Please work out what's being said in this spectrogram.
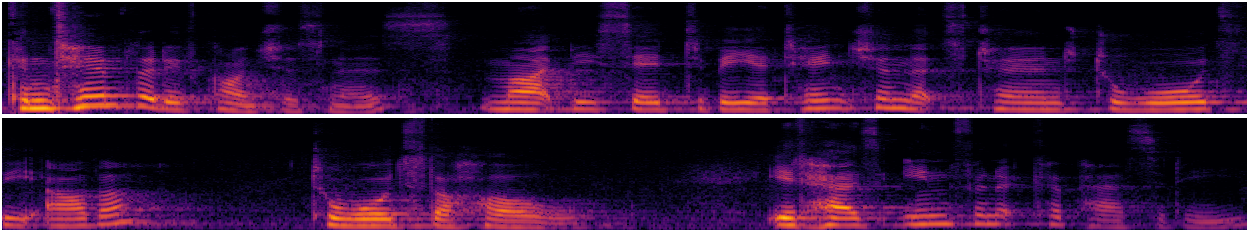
Contemplative consciousness might be said to be attention that's turned towards the other, towards the whole. It has infinite capacity,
